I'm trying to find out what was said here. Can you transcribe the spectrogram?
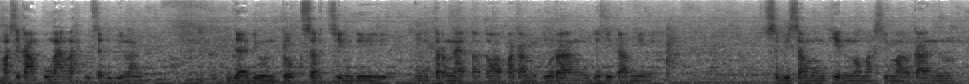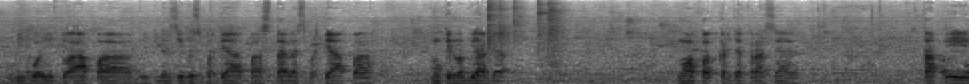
masih kampungan lah bisa dibilang. Jadi untuk searching di internet atau apa kami kurang jadi kami sebisa mungkin memaksimalkan b-boy itu apa dari situ seperti apa style seperti apa. Mungkin lebih agak ngotot kerja kerasnya. Tapi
